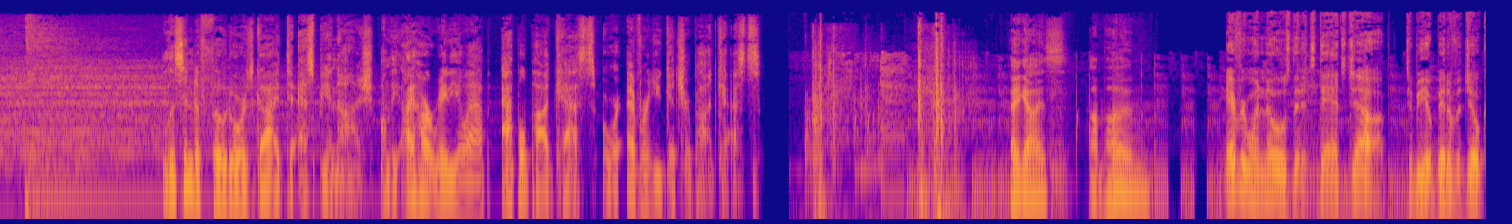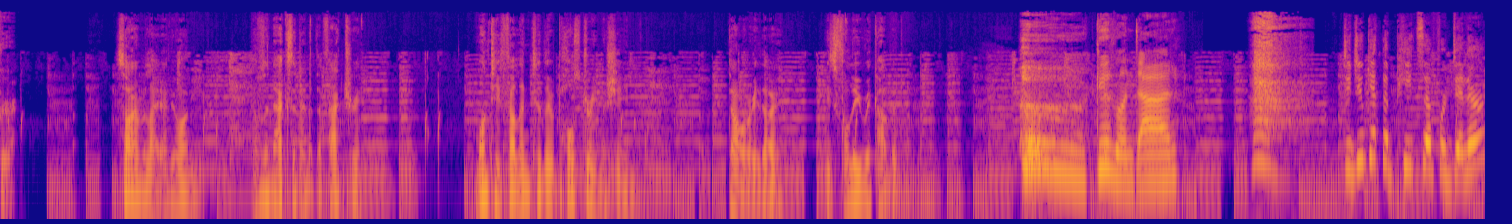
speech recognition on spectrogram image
Listen to Fodor's Guide to Espionage on the iHeartRadio app, Apple Podcasts, or wherever you get your podcasts. Hey guys, I'm home. Everyone knows that it's Dad's job to be a bit of a joker. Sorry I'm late, everyone. There was an accident at the factory. Monty fell into the upholstery machine. Don't worry though, he's fully recovered. Good one, Dad. Did you get the pizza for dinner?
